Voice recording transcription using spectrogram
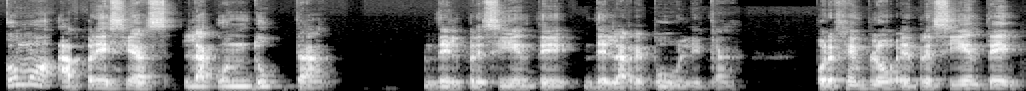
¿cómo aprecias la conducta del presidente de la República? Por ejemplo, el presidente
